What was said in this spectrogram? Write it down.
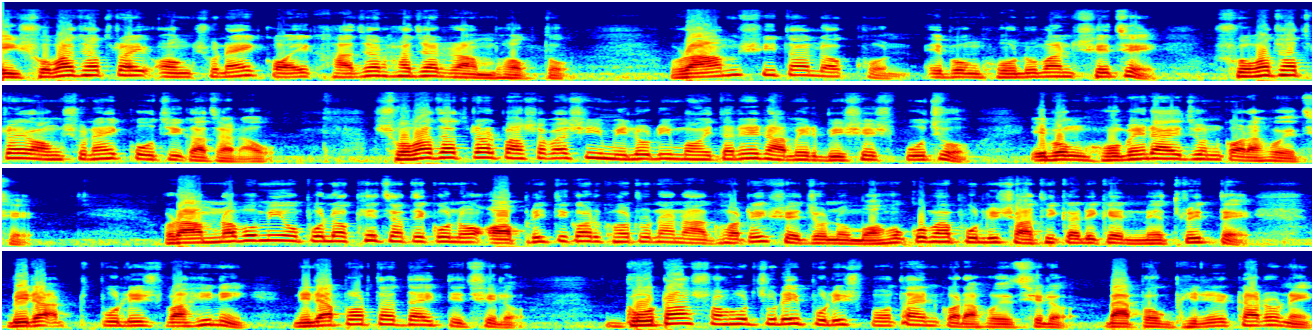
এই শোভাযাত্রায় অংশ নেয় কয়েক হাজার হাজার রাম ভক্ত রাম সীতা লক্ষণ এবং হনুমান সেজে শোভাযাত্রায় অংশ নেয় কচিকাচারাও। শোভাযাত্রার পাশাপাশি মিলনী ময়দানে রামের বিশেষ পুজো এবং হোমের আয়োজন করা হয়েছে। রামনবমী উপলক্ষে যাতে কোনো অপ্রীতিকর ঘটনা না ঘটে, সেজন্য মহকুমা পুলিশ আধিকারিকের নেতৃত্বে বিরাট পুলিশ বাহিনী নিরাপত্তার দায়িত্বে ছিল। গোটা শহর জুড়েই পুলিশ মোতায়েন করা হয়েছিল। ব্যাপক ভিড়ের কারণে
